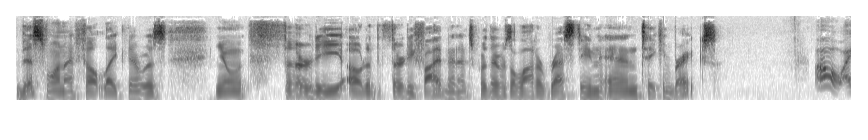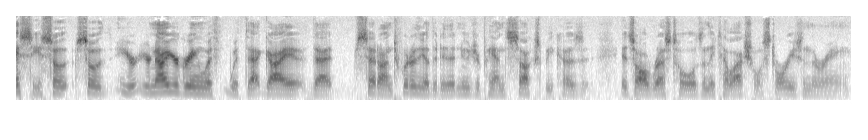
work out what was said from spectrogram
This one I felt like there was you know 30 out of the 35 minutes where there was a lot of resting and taking breaks. Oh, I see. So, so you're, you're now you're agreeing with, with that guy that said on Twitter the other day that New Japan sucks because it's all rest holds and they tell actual stories in the ring.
